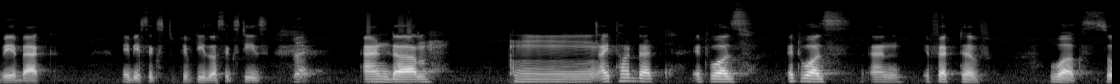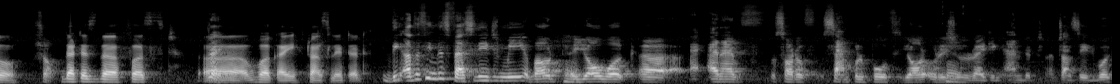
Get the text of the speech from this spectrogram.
way back, maybe 60, 50s or 60s. right. And um, mm, I thought that it was it was an effective work. So Sure. that is the first uh, Right. work I translated. The other thing that's fascinated me about Hmm. uh, your work, uh, and I've sort of sampled both your original Hmm. writing and the translated work,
